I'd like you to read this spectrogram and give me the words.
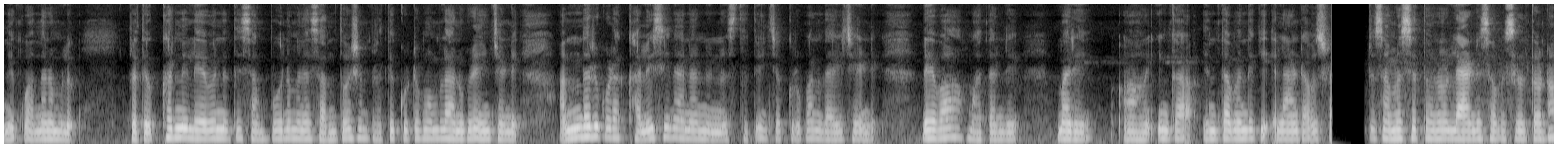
నీకు వందనములు. ప్రతి ఒక్కరిని లేవనెత్తి సంపూర్ణమైన సంతోషం ప్రతి కుటుంబంలో అనుగ్రహించండి. అందరూ కూడా కలిసి నాయన నిన్ను స్థుతించే కృపను దయచేయండి. దేవా మా తండ్రి మరి ఇంకా ఎంతమందికి ఎలాంటి అవసరం సమస్యతోనో ల్యాండ్ సమస్యలతోనో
